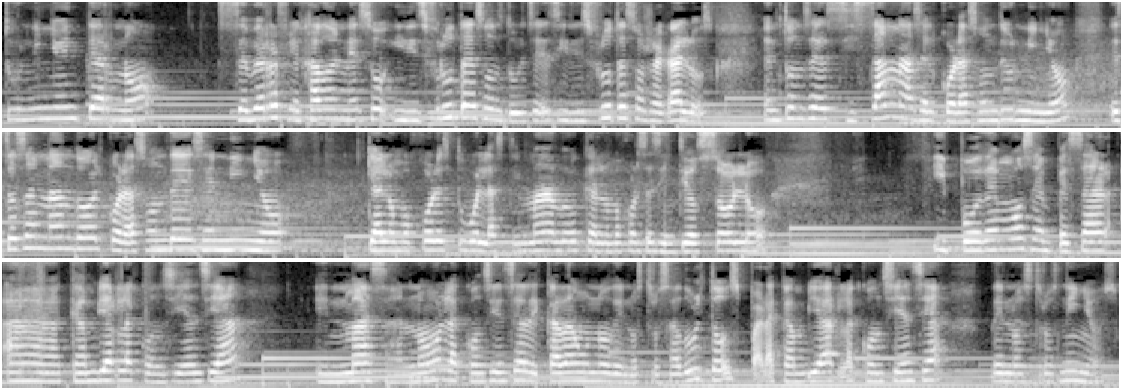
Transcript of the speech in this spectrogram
tu niño interno se ve reflejado en eso y disfruta esos dulces y disfruta esos regalos. Entonces, si sanas el corazón de un niño, estás sanando el corazón de ese niño que a lo mejor estuvo lastimado, que a lo mejor se sintió solo. Y podemos empezar a cambiar la conciencia en masa, ¿no? La conciencia de cada uno de nuestros adultos para cambiar la conciencia de nuestros niños.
